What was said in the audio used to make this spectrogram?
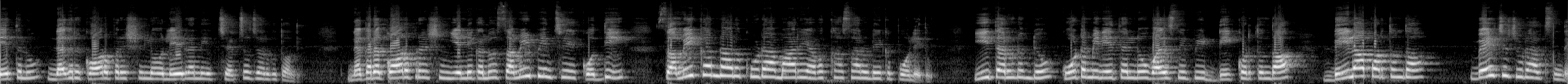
నేతలు నగర కార్పొరేషన్లో లేరనే చర్చ జరుగుతోంది. నగర కార్పొరేషన్ ఎన్నికలు సమీపించే కొద్దీ సమీకరణాలు కూడా మారే అవకాశాలు లేకపోలేదు. ఈ తరుణంలో కూటమి నేతలను వైసీపీ ఢీ కొడుతుందా డీలా పడుతుందా? వేచి చూడాల్సిందే.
